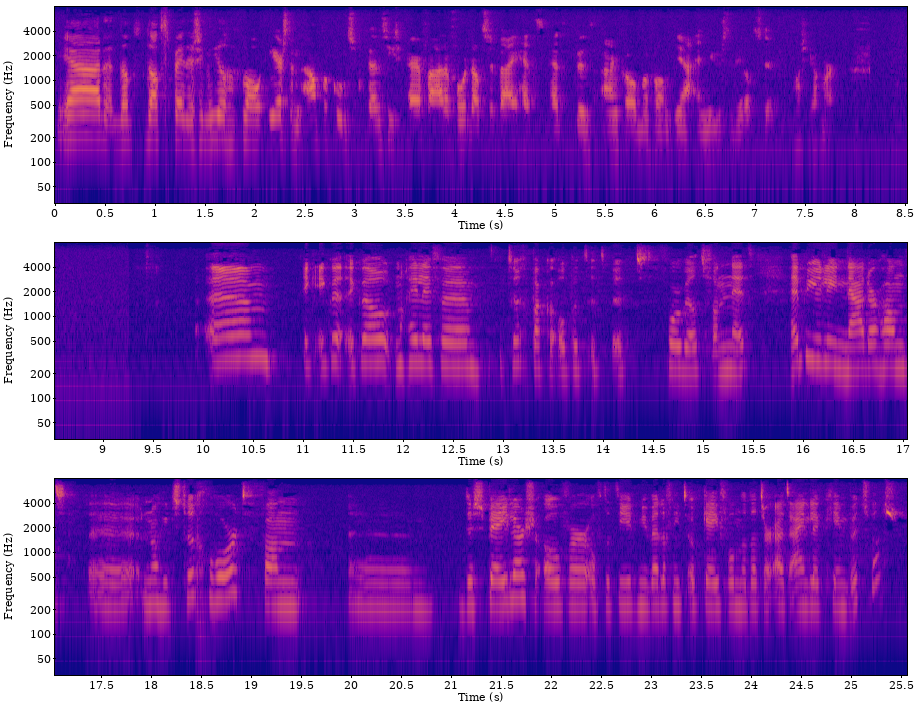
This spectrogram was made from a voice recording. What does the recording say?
Ja, dat, dat spelers in ieder geval eerst een aantal consequenties ervaren voordat ze bij het, het punt aankomen van ja, en nu is de wereld stuk. Dat was jammer. Ehm, ik, ik, wil, ik wil nog heel even terugpakken op het, het, het voorbeeld van net. Hebben jullie naderhand eh, nog iets teruggehoord van ehm, de spelers over of dat die het nu wel of niet oké vonden dat er uiteindelijk geen buts was?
